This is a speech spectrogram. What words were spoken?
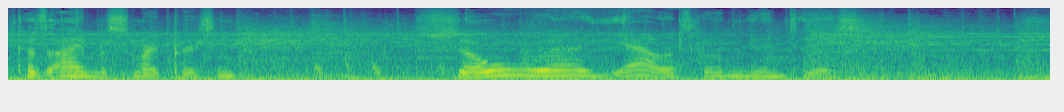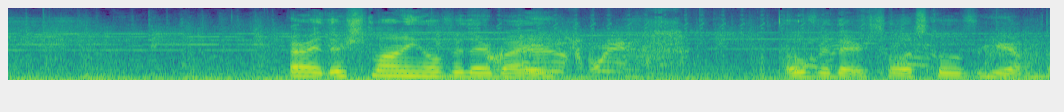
because I'm a smart person. So uh, yeah, let's go ahead and get into this. Alright, they're spawning over there by over there, so let's go over here. I'm,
